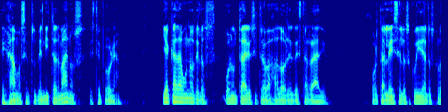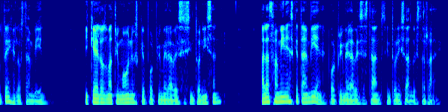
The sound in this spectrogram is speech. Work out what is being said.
dejamos en tus benditas manos este programa y a cada uno de los voluntarios y trabajadores de esta radio. Fortalécelos, cuídalos, protégelos también. Y que los matrimonios que por primera vez se sintonizan, a las familias que también por primera vez están sintonizando esta radio,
